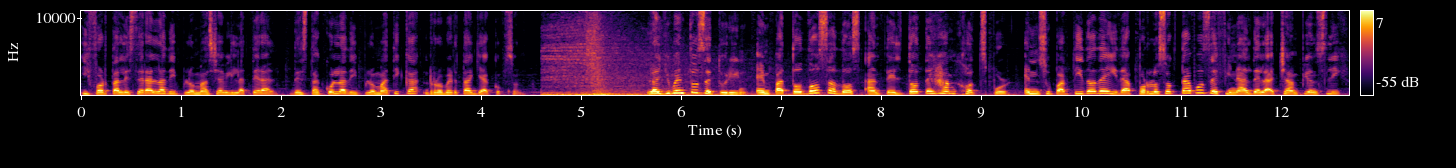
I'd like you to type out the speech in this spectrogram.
y fortalecerá la diplomacia bilateral, destacó la diplomática Roberta Jacobson. La Juventus de Turín empató 2 a 2 ante el Tottenham Hotspur en su partido de ida por los octavos de final de la Champions League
